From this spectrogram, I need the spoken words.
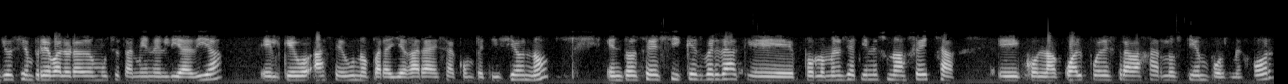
yo siempre he valorado mucho también el día a día, el que hace uno para llegar a esa competición, ¿no? Entonces sí que es verdad que por lo menos ya tienes una fecha eh, con la cual puedes trabajar los tiempos mejor,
